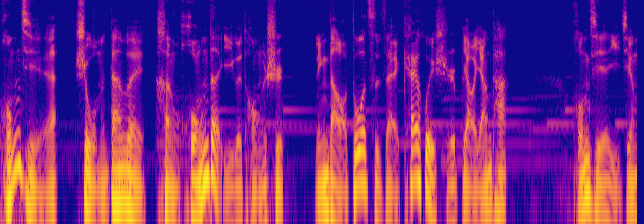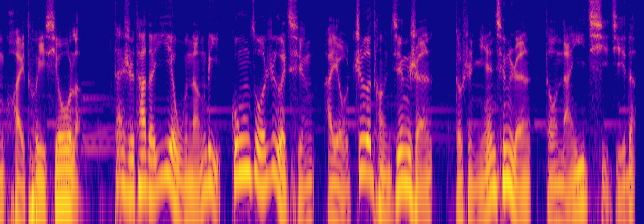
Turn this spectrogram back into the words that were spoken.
红姐是我们单位很红的一个同事，领导多次在开会时表扬她。红姐已经快退休了，但是她的业务能力、工作热情还有折腾精神，都是年轻人都难以企及的。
